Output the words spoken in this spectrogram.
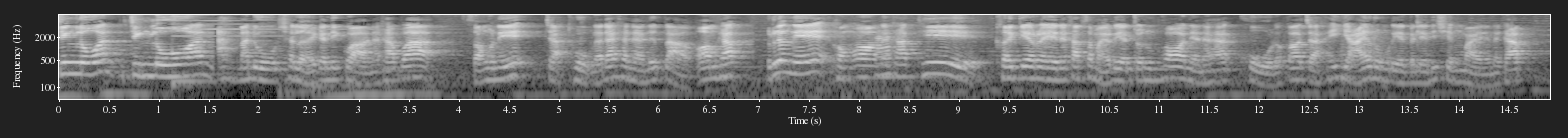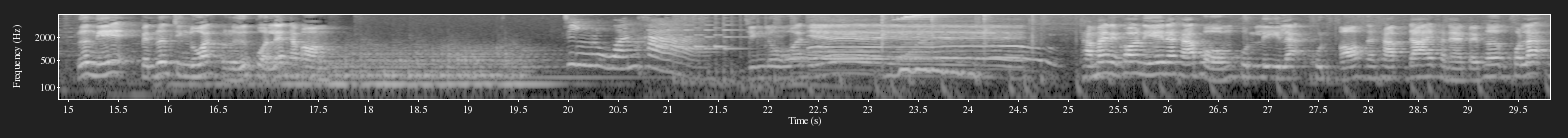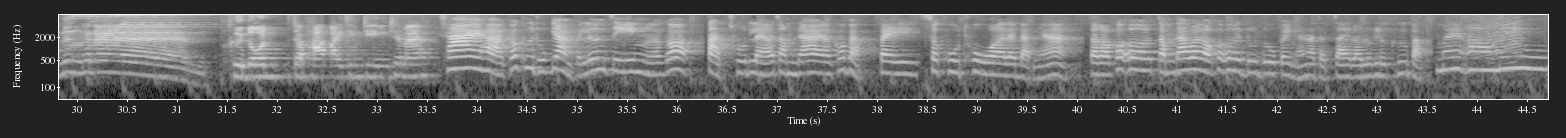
จริงล้วนจริงล้วนอะมาดูเฉลยกันดีกว่านะครับว่าสองคนนี้จะถูกและได้คะแนนหรือเปล่า ออมครับ เรื่องนี้ของออมนะครับที่เคยเกเรนะครับสมัยเรียนจนคุณพ่อเนี่ยนะฮะขู่แล้วก็จะให้ย้ายโรงเรียนไปเรียนที่เชียงใหม่เนี่ยนะครับ เรื่องนี้เป็นเรื่องจริงล้วนหรือป่วนเล่นครับออม จริงล้วนค่ะ จริงล้วนเย้ ทำให้ในข้อนี้นะครับผมคุณลีและคุณออฟนะครับได้คะแนนไปเพิ่มคนละ 1 คะแนน คือโดนจะพาไปจริง ๆ ใช่ไหม ใช่ค่ะ ก็คือทุกอย่างเป็นเรื่องจริง แล้วก็ตัดชุดแล้วจำได้แล้วก็แบบไปสกูทัวร์อะไรแบบเนี้ยแต่เราก็เออจำได้ว่าเราก็เออดูดูๆไปอย่างนั้นอะแต่ใจเราลึกๆคือแบบ ไม่เอาไม่อยู่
